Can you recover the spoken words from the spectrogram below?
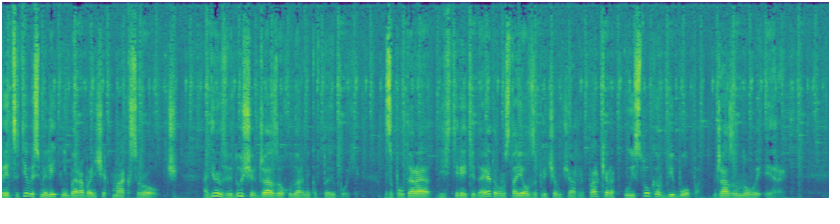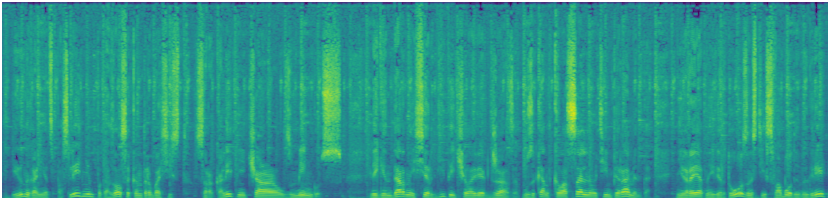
38-летний барабанщик Макс Роуч, один из ведущих джазовых ударников той эпохи. За полтора десятилетия до этого он стоял за плечом Чарли Паркера у истоков бибопа, джаза новой эры. И, наконец, последним показался контрабасист, 40-летний Чарльз Мингус, легендарный сердитый человек джаза, музыкант колоссального темперамента, невероятной виртуозности и свободы в игре,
